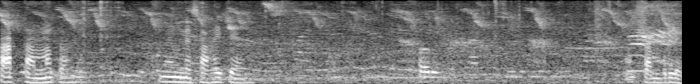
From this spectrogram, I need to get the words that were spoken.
পারতাম না তাহলে এমনি সাহাইতেন পারতাম বলে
